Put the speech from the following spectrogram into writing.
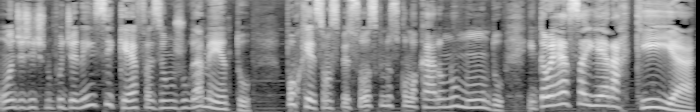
onde a gente não podia nem sequer fazer um julgamento. Porque são as pessoas que nos colocaram no mundo. Então, essa hierarquia,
